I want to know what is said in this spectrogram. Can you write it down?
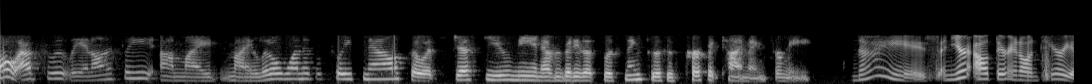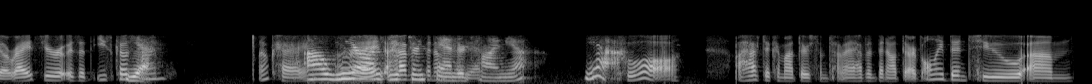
oh, absolutely. And honestly, um, my my little one is asleep now, so it's just you, me, and everybody that's listening. So this is perfect timing for me. Nice. And you're out there in Ontario, right? So you're is it East Coast yes. time? Okay. Uh, we All are right. Eastern Standard Time. Yeah. Yeah. Cool. I have to come out there sometime. I haven't been out there. I've only been to um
